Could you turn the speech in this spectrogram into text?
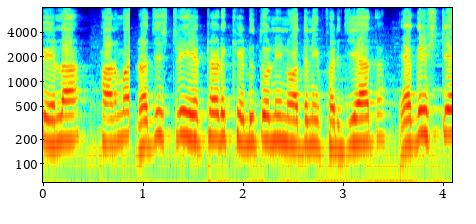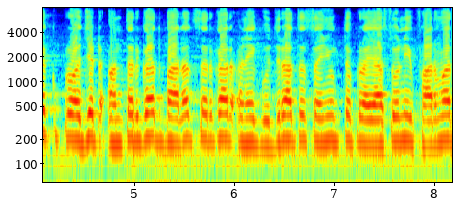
પહેલા ફાર્મર રજિસ્ટ્રી હેઠળ ખેડૂતોની નોંધણી ફરજિયાત. એગ્રીસ્ટેક પ્રોજેક્ટ અંતર્ગત ભારત સરકાર અને ગુજરાત સંયુક્ત પ્રયાસોની ફાર્મર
